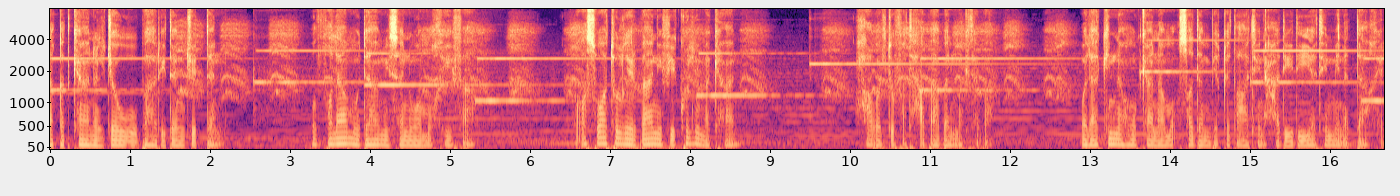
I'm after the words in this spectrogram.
لقد كان الجو باردا جدا والظلام دامسا ومخيفا وأصوات الغربان في كل مكان. حاولت فتح باب المكتبة ولكنه كان مؤصدا بقطعة حديدية من الداخل.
